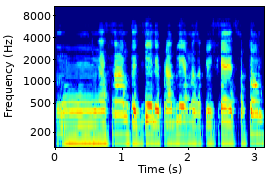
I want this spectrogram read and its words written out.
на самом-то деле проблема заключается в том,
